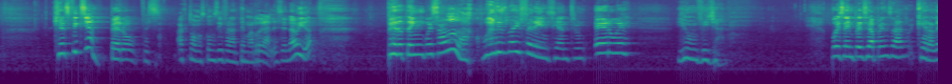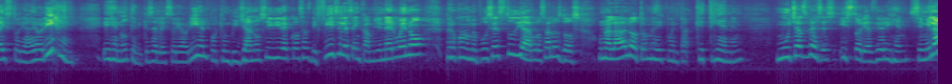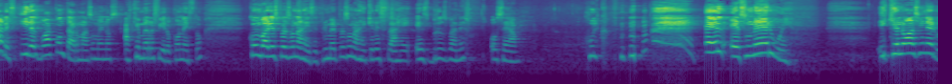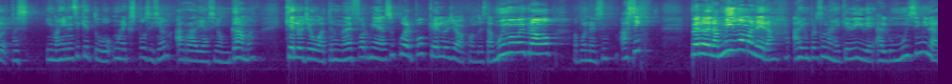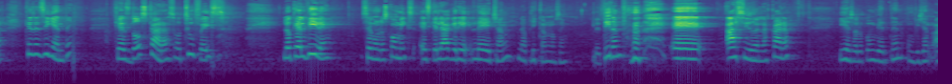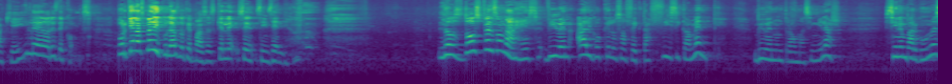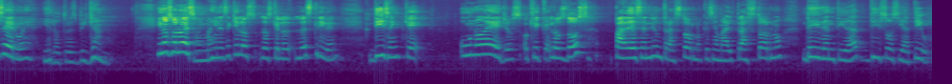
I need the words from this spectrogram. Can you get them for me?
que es ficción, pero pues actuamos como si fueran temas reales en la vida. Pero tengo esa duda, ¿cuál es la diferencia entre un héroe y un villano. Pues empecé a pensar que era la historia de origen. Y dije, no, tiene que ser la historia de origen, porque un villano sí vive cosas difíciles, en cambio un héroe no. Pero cuando me puse a estudiarlos a los dos, uno al lado del otro, me di cuenta que tienen muchas veces historias de origen similares. Y les voy a contar más o menos a qué me refiero con esto. Con varios personajes. El primer personaje que les traje es Bruce Banner, o sea, Hulk. Él es un héroe. ¿Y qué lo hace un héroe? Pues imagínense que tuvo una exposición a radiación gamma que lo llevó a tener una deformidad en su cuerpo que lo lleva cuando está muy, muy, muy bravo a ponerse así. Pero de la misma manera hay un personaje que vive algo muy similar, que es el siguiente, que es dos caras o two-face. Lo que él vive, según los cómics, es que le, le echan, le aplican, no sé, le tiran eh, ácido en la cara y eso lo convierte en un villano. Aquí hay leedores de cómics. Porque en las películas lo que pasa es que se, incendia. Los dos personajes viven algo que los afecta físicamente, viven un trauma similar. Sin embargo, uno es héroe y el otro es villano. Y no solo eso, imagínense que los, los que lo, escriben dicen que uno de ellos, o que los dos padecen de un trastorno que se llama el trastorno de identidad disociativo.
